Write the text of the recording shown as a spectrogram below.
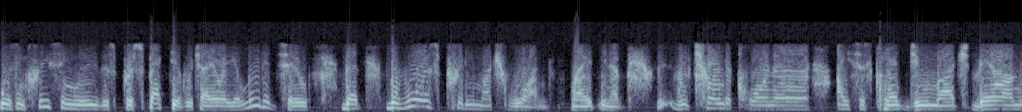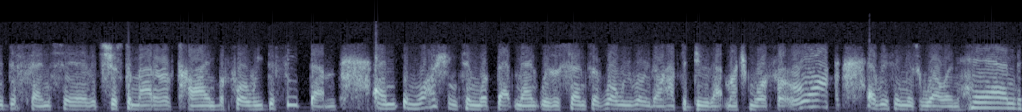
was increasingly this perspective, which I already alluded to, that the war is pretty much won, right? You know, we've turned a corner. ISIS can't do much. They're on the defensive. It's just a matter of time before we defeat them. And in Washington, what that meant was a sense of, well, we really don't have to do that much more for Iraq. Everything is well in hand.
